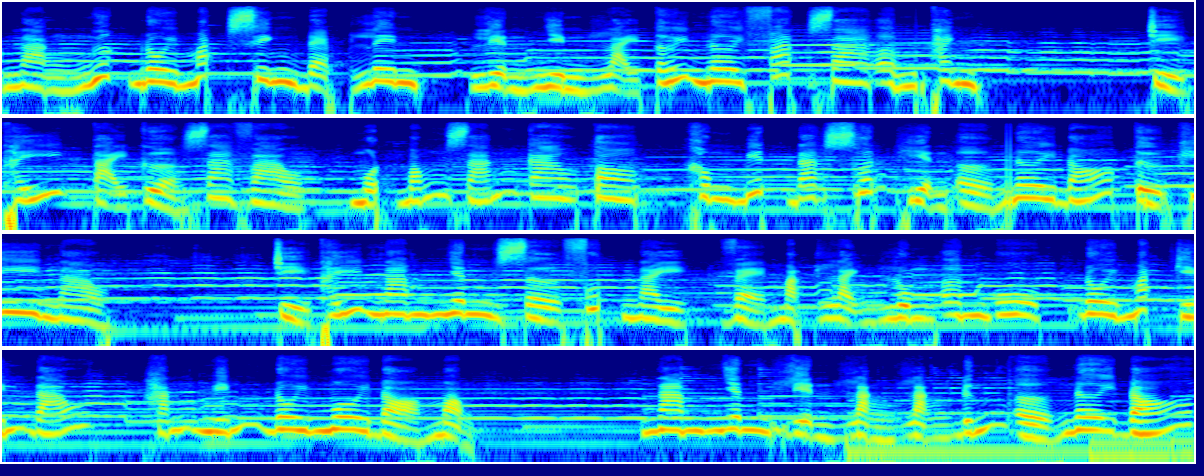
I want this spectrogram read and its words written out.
nàng ngước đôi mắt xinh đẹp lên, Liền nhìn lại tới nơi phát ra âm thanh. Chỉ thấy tại cửa ra vào, Một bóng dáng cao to, Không biết đã xuất hiện ở nơi đó từ khi nào. Chỉ thấy nam nhân giờ phút này, vẻ mặt lạnh lùng âm u, Đôi mắt kín đáo, Hắn mím đôi môi đỏ mọng. Nam nhân liền lặng lặng đứng ở nơi đó.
